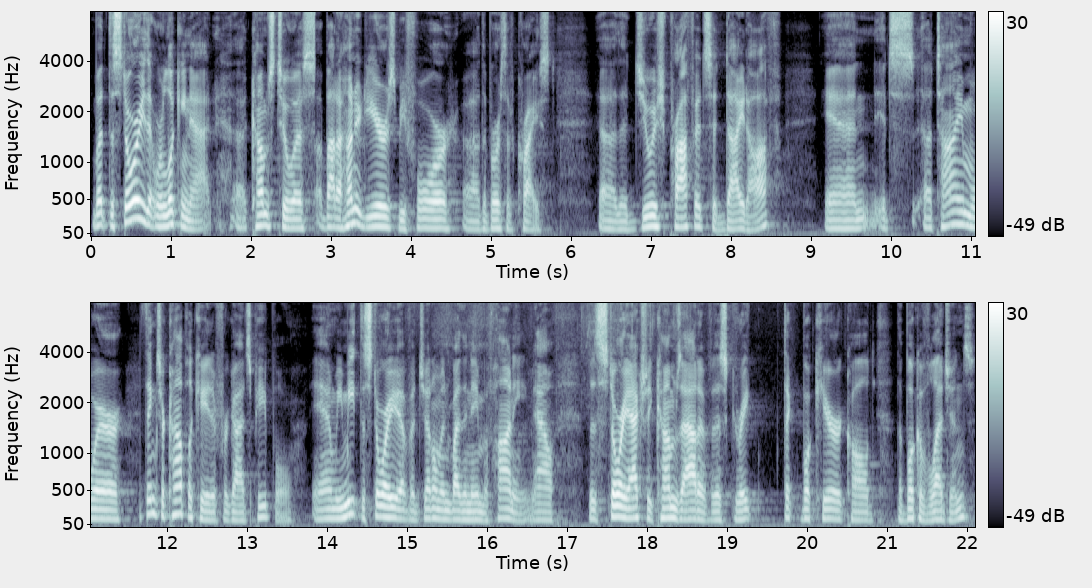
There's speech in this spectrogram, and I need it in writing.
But the story that we're looking at uh, comes to us about 100 years before uh, the birth of Christ. Uh, the Jewish prophets had died off and it's a time where things are complicated for God's people. And we meet the story of a gentleman by the name of Hani. Now, the story actually comes out of this great thick book here called the Book of Legends.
